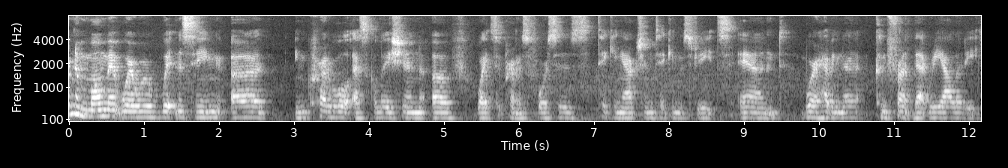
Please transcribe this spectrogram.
in a moment where we're witnessing an incredible escalation of white supremacist forces taking action, taking the streets, and we're having to confront that reality.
